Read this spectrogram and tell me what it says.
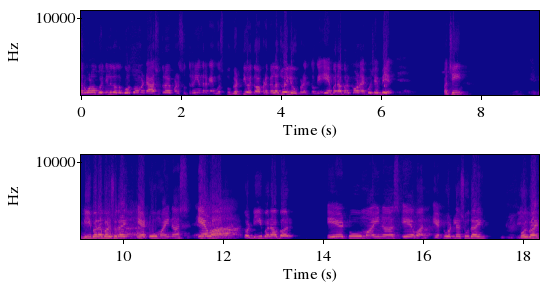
સરવાળો ગોતી લીધો તો ગોતવા માટે આ સૂત્ર હોય, પણ સૂત્રની અંદર કઈ વસ્તુ ઘટતી હોય તો આપણે પહેલા જોઈ લેવું પડે તો કે એ બરાબર કોણ આપ્યું છે? બે. પછી ડી બરાબર શું થાય? A two minus A one. તો ડી બરાબર A two minus A one A two એટલે શું થાય? બોલ ભાઈ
